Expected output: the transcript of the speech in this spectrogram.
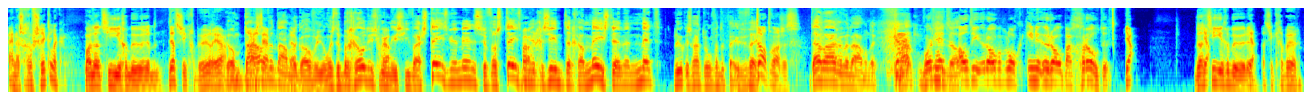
En dat is gewoon verschrikkelijk. Maar dat zie je gebeuren? Dat zie ik gebeuren, ja. Want daar hadden we het namelijk over, jongens. De begrotingscommissie, waar steeds meer mensen van steeds meer gezinten gaan meestemmen met Lucas Hartog van de PVV. Dat was het. Daar waren we namelijk. maar wordt het anti-Europa-blok in Europa groter? Ja. Dat Ja. zie je gebeuren? Ja, dat zie ik gebeuren.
